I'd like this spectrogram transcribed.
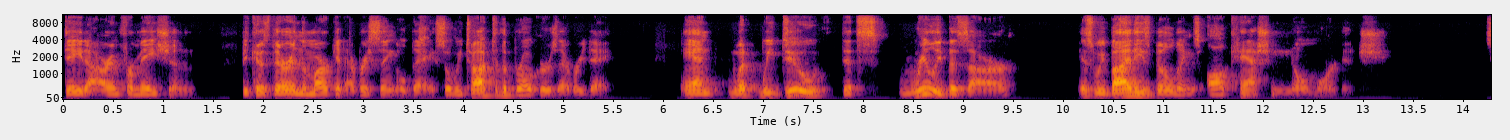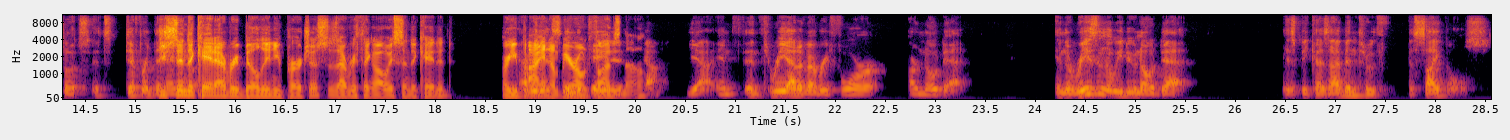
data, our information, because they're in the market every single day. So we talk to the brokers every day. And what we do that's really bizarre is we buy these buildings all cash, no mortgage. So it's it's different. Than you syndicate every building you purchase. Is everything always syndicated? Or are you buying them your own funds now? Yeah. Yeah, and and three out of every four are no debt. And the reason that we do no debt is because I've been through the cycles.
